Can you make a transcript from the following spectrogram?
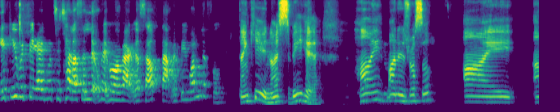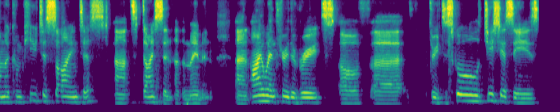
If you would be able to tell us a little bit more about yourself, that would be wonderful. Thank you. Nice to be here. Hi, my name is Russell. I am a computer scientist at Dyson at the moment, and I went through the routes of uh, through to school, GCSEs,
